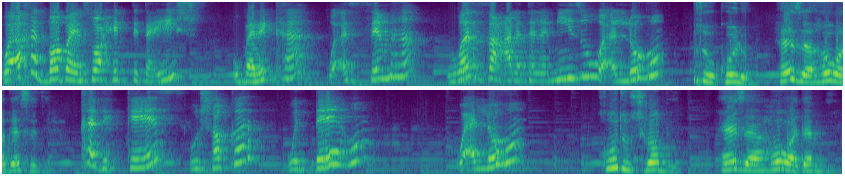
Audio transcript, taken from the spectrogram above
وأخد بابا يسوع حتة عيش وباركها وقسمها ووزع على تلاميذه وقال لهم خذوا كلوا هذا هو جسدي. خد الكاس وشكر واداهم وقال لهم خدوا اشربوا هذا هو دمي.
